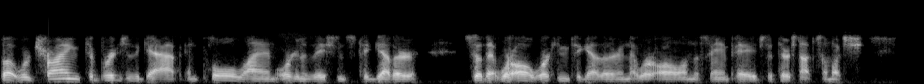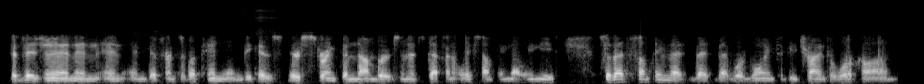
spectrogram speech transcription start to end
But we're trying to bridge the gap and pull Lyme organizations together so that we're all working together and that we're all on the same page, that there's not so much division and, and, and difference of opinion because there's strength in numbers and it's definitely something that we need. So that's something that, that, that we're going to be trying to work on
